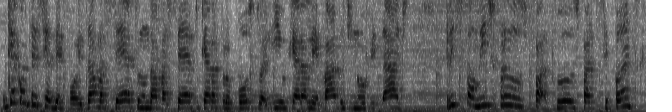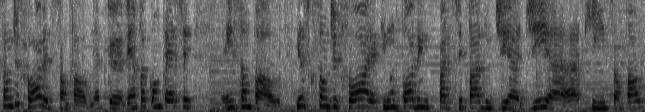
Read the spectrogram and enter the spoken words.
o que acontecia depois? Dava certo, não dava certo? O que era proposto ali, o que era levado de novidade? principalmente para os participantes que são de fora de São Paulo, né? Porque o evento acontece em São Paulo. E os que são de fora, que não podem participar do dia a dia aqui em São Paulo,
